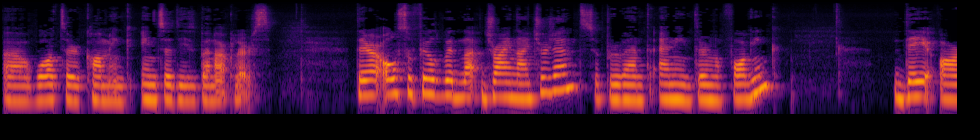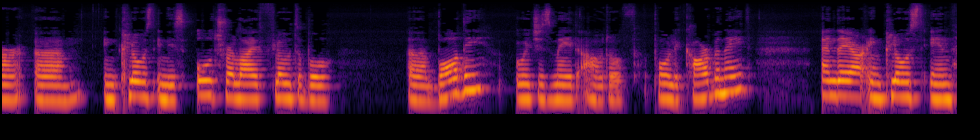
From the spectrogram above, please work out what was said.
uh, water coming into these binoculars. They are also filled with dry nitrogen to prevent any internal fogging. They are um, enclosed in this ultralight floatable uh, body which is made out of polycarbonate and they are enclosed in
